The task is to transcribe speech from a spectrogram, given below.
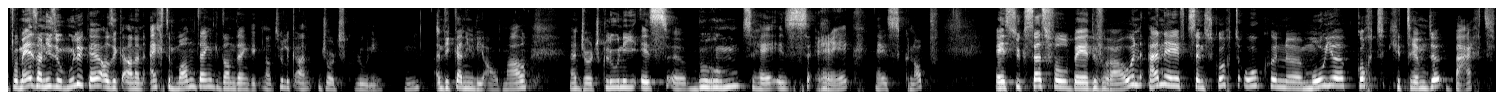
Voor mij is dat niet zo moeilijk. Als ik aan een echte man denk, dan denk ik natuurlijk aan George Clooney. Hm? En die kennen jullie allemaal. George Clooney is eh, beroemd, hij is rijk, hij is knap. Hij is succesvol bij de vrouwen en hij heeft sinds kort ook een eh, mooie, kort getrimde baard.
